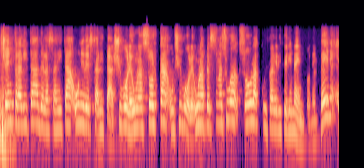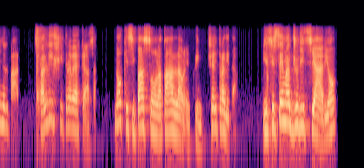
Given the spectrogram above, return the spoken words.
centralità della sanità, universalità, ci vuole una, solta, ci vuole una persona sola a cui fare riferimento nel bene e nel male. Fallisci, te ne vai a casa, non che si passano la palla, quindi centralità. Il sistema giudiziario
